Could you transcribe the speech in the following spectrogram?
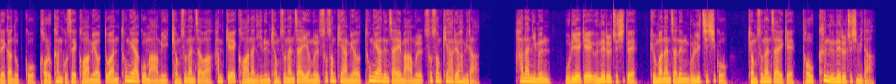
내가 높고 거룩한 곳에 거하며 또한 통회하고 마음이 겸손한 자와 함께 거하나니 이는 겸손한 자의 영을 소성케 하며 통회하는 자의 마음을 소성케 하려 함이라. 하나님은 우리에게 은혜를 주시되 교만한 자는 물리치시고 겸손한 자에게 더욱 큰 은혜를 주십니다.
